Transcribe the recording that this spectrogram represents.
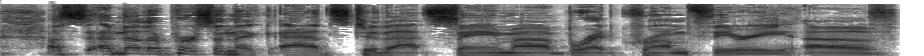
another person that adds to that same uh breadcrumb theory of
